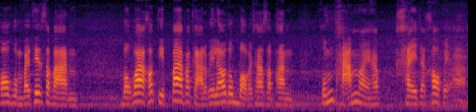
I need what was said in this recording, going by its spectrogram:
พอผมไปเทศบาล บอกว่าเขาติดป้ายประกาศไปแล้วตรงบอกประชาสัมพันธ์ ผมถามหน่อยครับ ใครจะเข้าไปอ่าน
